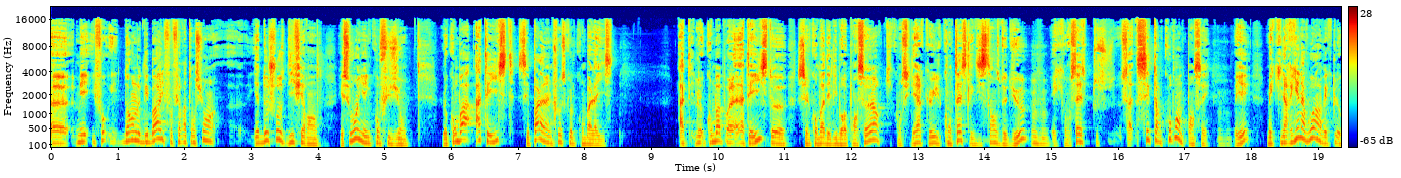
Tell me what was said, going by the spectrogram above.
euh, mais il faut, dans le débat, il faut faire attention. Il y a deux choses différentes. Et souvent, il y a une confusion. Le combat athéiste, c'est pas la même chose que le combat laïste le combat athéiste, euh, c'est le combat des libres penseurs qui considèrent qu'ils contestent l'existence de Dieu mhm. et qui contestent tout ça. C'est un courant de pensée, mhm. vous voyez, mais qui n'a rien à voir avec le.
